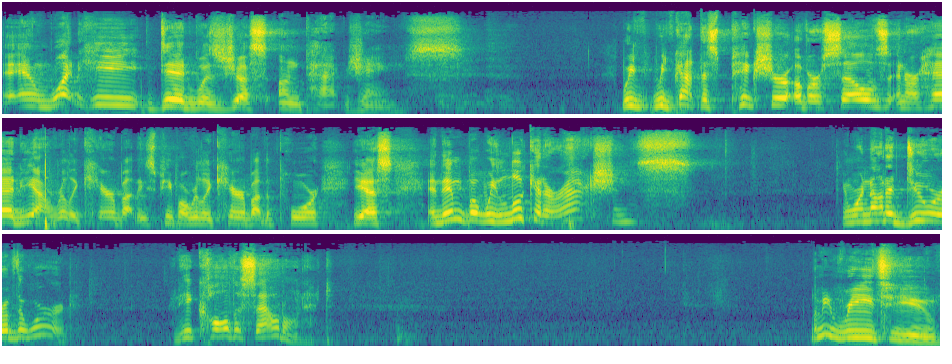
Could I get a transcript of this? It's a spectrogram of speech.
And what he did was just unpack James. We've, we've got this picture of ourselves in our head. Yeah, I really care about these people. I really care about the poor. Yes. And then, but we look at our actions and we're not a doer of the word. And he called us out on it. Let me read to you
